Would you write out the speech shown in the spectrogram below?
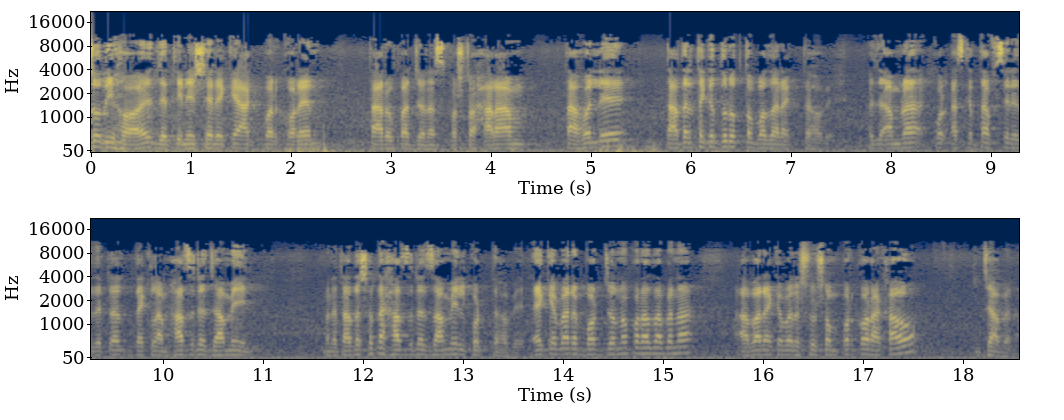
যদি হয় যে তিনি সেরেকে আকবর করেন তার উপার্জন স্পষ্ট হারাম তাহলে তাদের থেকে দূরত্ব বজায় রাখতে হবে। আমরা আজকে তাফসিরে যেটা দেখলাম হাজরে জামিল মানে তাদের সাথে হাজরে জামিল করতে হবে। একেবারে বর্জনও করা যাবে না, আবার একেবারে সুসম্পর্ক রাখাও যাবে না।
